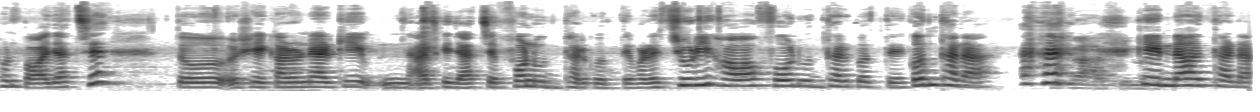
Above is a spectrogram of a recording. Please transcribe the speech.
এখন পাওয়া যাচ্ছে। তো সেই কারণে আর কি আজকে যাচ্ছে ফোন উদ্ধার করতে। মানে চুরি হওয়া ফোন উদ্ধার করতে। কোন থানা? কিন্নাহার, থানা।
